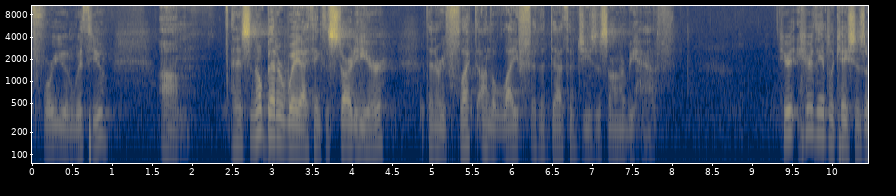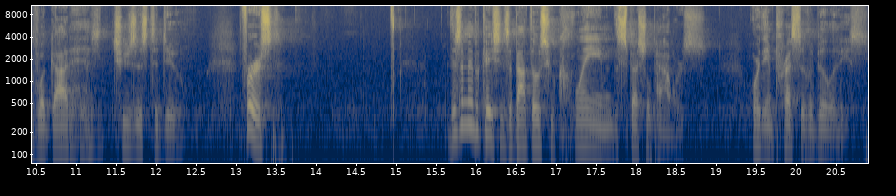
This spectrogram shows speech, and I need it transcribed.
for you and with you. Um, and it's no better way, I think, to start a year than to reflect on the life and the death of Jesus on our behalf. Here, here are the implications of what God has, chooses to do. First, there's some implications about those who claim the special powers or the impressive abilities.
